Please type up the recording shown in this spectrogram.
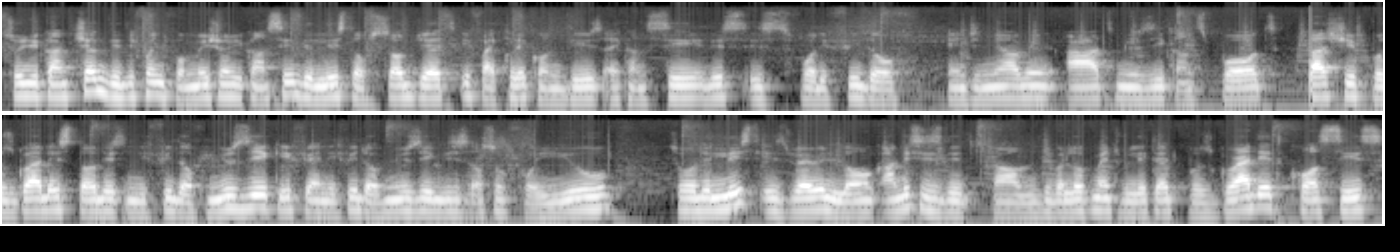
so you can check the different information you can see the list of subjects if i click on this i can see this is for the field of engineering, art, music, and sports Scholarship postgraduate studies in the field of music. If you're in the field of music, this is also for you. So the list is very long, and this is the um, development-related postgraduate courses.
